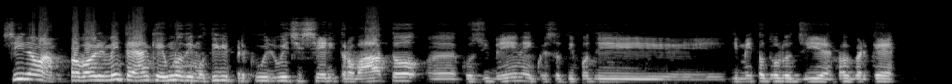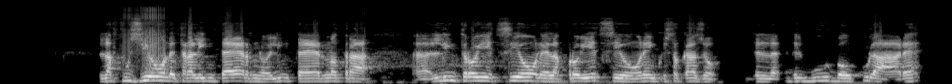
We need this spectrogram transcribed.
Sì, no, ma probabilmente è anche uno dei motivi per cui lui ci si è ritrovato eh, così bene in questo tipo di, di metodologie, proprio perché la fusione tra l'interno e l'interno, tra eh, l'introiezione e la proiezione, in questo caso del, del, bulbo oculare,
